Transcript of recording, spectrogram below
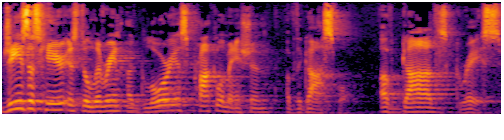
Jesus here is delivering a glorious proclamation of the gospel, of God's grace.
